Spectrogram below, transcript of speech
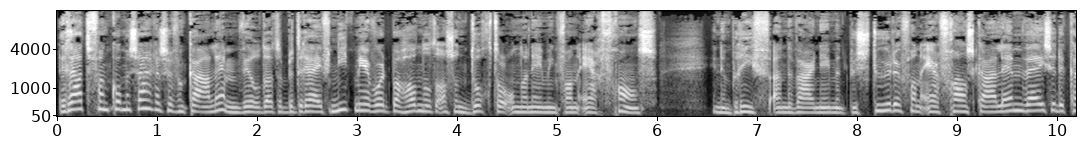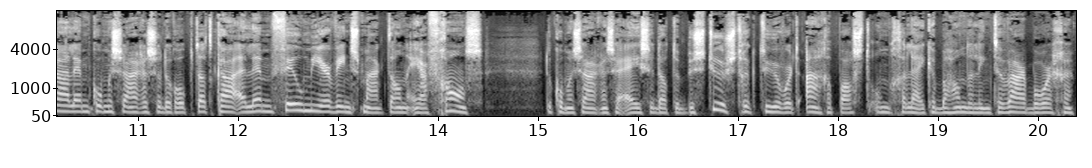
De Raad van Commissarissen van KLM wil dat het bedrijf niet meer wordt behandeld als een dochteronderneming van Air France. In een brief aan de waarnemend bestuurder van Air France KLM wijzen de KLM-commissarissen erop dat KLM veel meer winst maakt dan Air France. De commissarissen eisen dat de bestuurstructuur wordt aangepast om gelijke behandeling te waarborgen.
